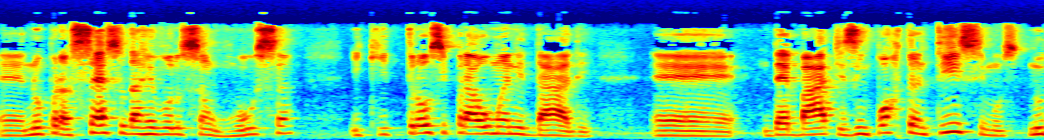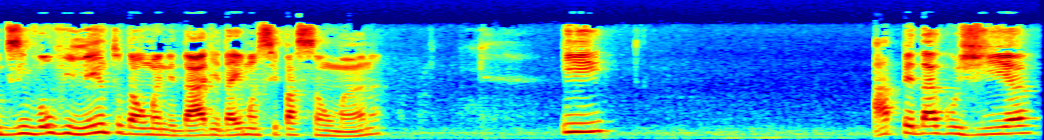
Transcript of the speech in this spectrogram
é, no processo da Revolução Russa e que trouxe para a humanidade é, debates importantíssimos no desenvolvimento da humanidade e da emancipação humana. E a pedagogia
